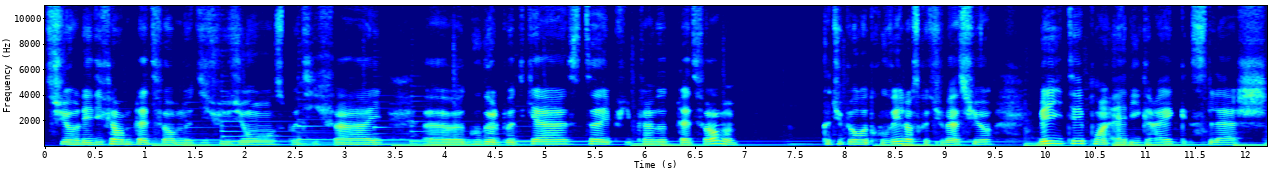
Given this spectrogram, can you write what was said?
sur les différentes plateformes de diffusion, Spotify, Google Podcast et puis plein d'autres plateformes que tu peux retrouver lorsque tu vas sur bit.ly slash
